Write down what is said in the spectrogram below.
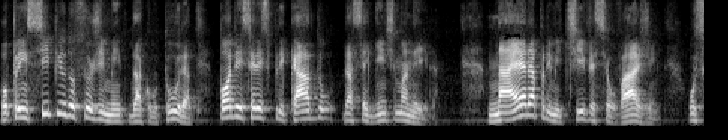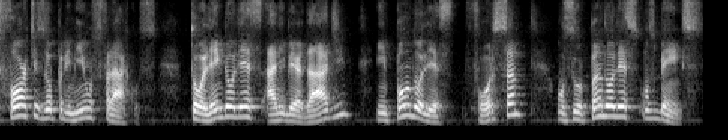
O princípio do surgimento da cultura pode ser explicado da seguinte maneira: na era primitiva e selvagem, os fortes oprimiam os fracos, tolhendo-lhes a liberdade, impondo-lhes força, usurpando-lhes os bens.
